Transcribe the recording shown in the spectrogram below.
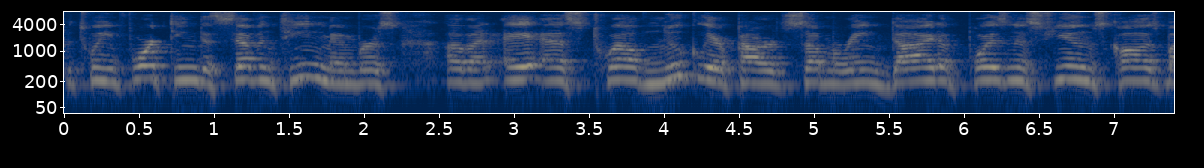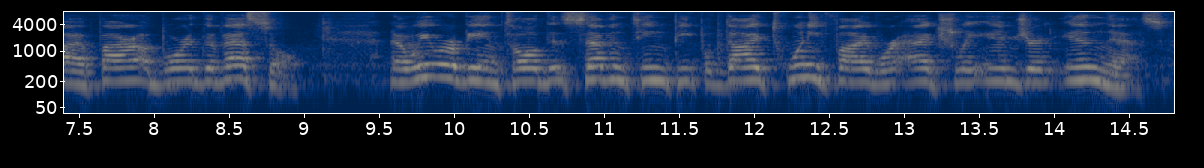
between 14 to 17 members of an AS-12 nuclear-powered submarine died of poisonous fumes caused by a fire aboard the vessel. Now, we were being told that 17 people died, 25 were actually injured in this.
